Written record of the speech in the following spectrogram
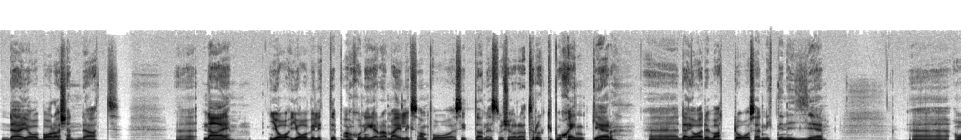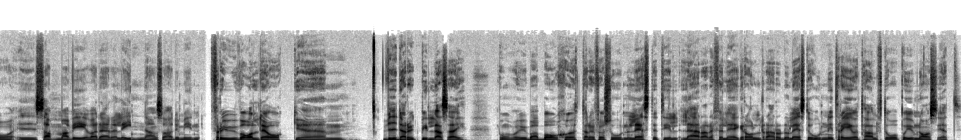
där jag bara kände att eh, nej, jag, jag vill inte pensionera mig liksom på sittandes och köra truck på skänker. Eh, där jag hade varit då sedan 99. Eh, och i samma veva där eller innan så hade min fru valde och eh, vidareutbilda sig. Hon var ju bara barnskötare först. Hon läste till lärare för lägre åldrar och då läste hon i tre och ett halvt år på gymnasiet.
